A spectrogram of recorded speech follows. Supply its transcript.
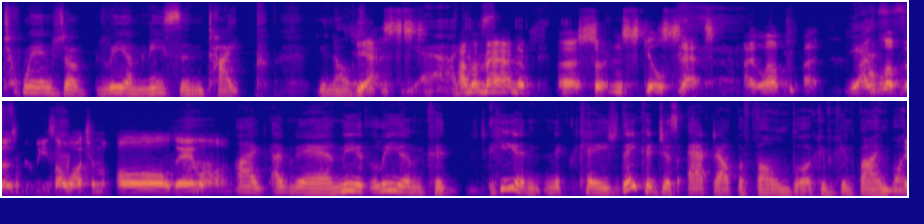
twinge of Liam Neeson type, you know. Yes. Yeah. I I'm a man of a certain skill set. I love I, I love those movies. I'll watch them all day long. I, I man, Liam could. He and Nick Cage, they could just act out the phone book if we can find one.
